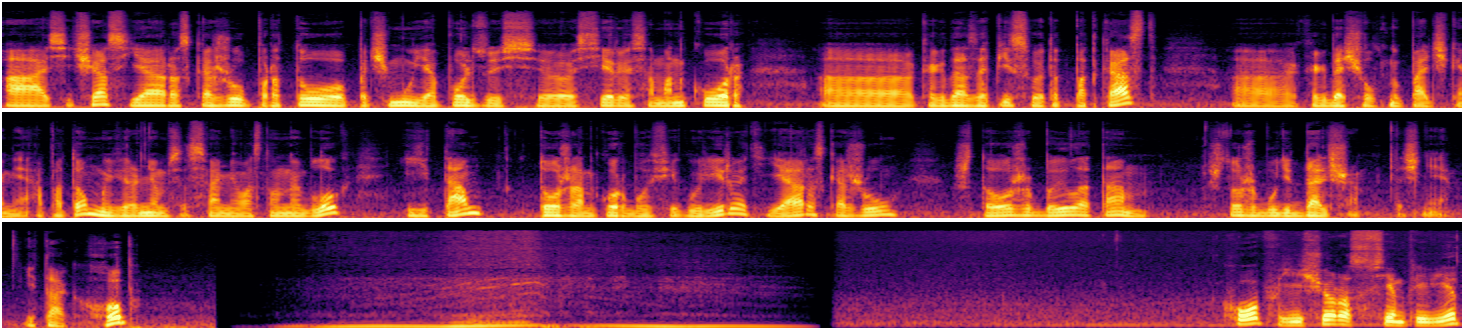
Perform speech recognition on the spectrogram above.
А сейчас я расскажу про то, почему я пользуюсь э, сервисом Анкор, когда записываю этот подкаст — когда щелкну пальчиками, а потом мы вернемся с вами в основной блок, и там тоже анкор будет фигурировать. Я расскажу, что же было там, что же будет дальше, точнее. Итак, хоп. Хоп, еще раз всем привет.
